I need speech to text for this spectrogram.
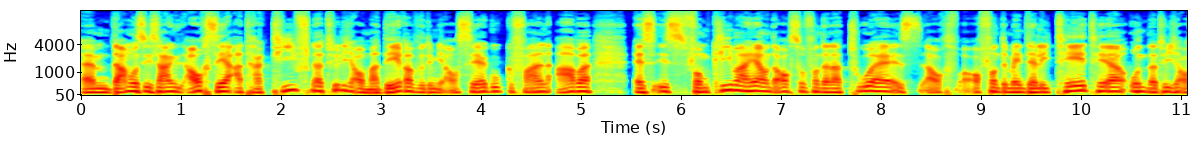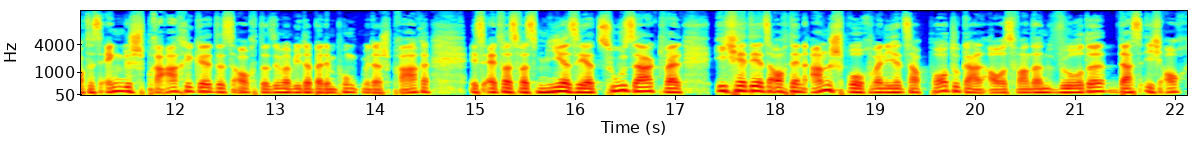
Ähm, da muss ich sagen, auch sehr attraktiv natürlich. Auch Madeira würde mir auch sehr gut gefallen, aber es ist vom Klima her und auch so von der Natur her, ist auch, auch von der Mentalität her und natürlich auch das Englischsprachige, das auch, da sind wir wieder bei dem Punkt mit der Sprache, ist etwas, was mir sehr zusagt, weil ich hätte jetzt auch den Anspruch, wenn ich jetzt nach Portugal auswandern würde, dass ich auch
